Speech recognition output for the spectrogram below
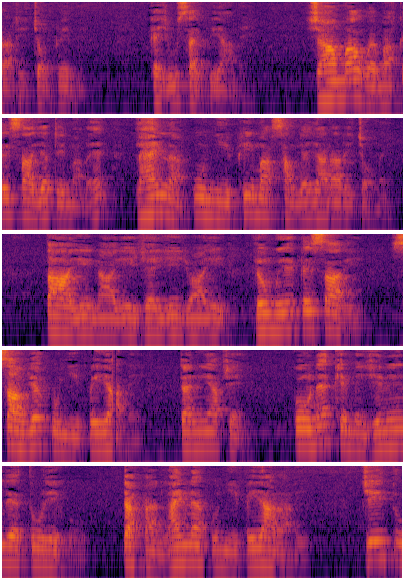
တာတွေကြုံတွေ့မယ်။ကြယူဆိုင်ပေးရမယ်။ရောင်မဝယ်မကိစ္စရက်တွေမှာလည်းလိုင်းလာကုညီဖိမဆောင်ရွက်ရတာတွေကြုံမယ်။ตาရေးနာရေးရဲရေးရွာရေးလုံမွေးကိစ္စတွေဆောင်ရွက်ကုညီပေးရမယ်။ တနည်းအားဖြင့်ကိုနဲ့ခင်မင်းရင်းနှင်းတဲ့သူတွေကိုတပ်ဖန်လိုင်းနဲ့ကုညီပေးရတာတွေကျေးသူ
